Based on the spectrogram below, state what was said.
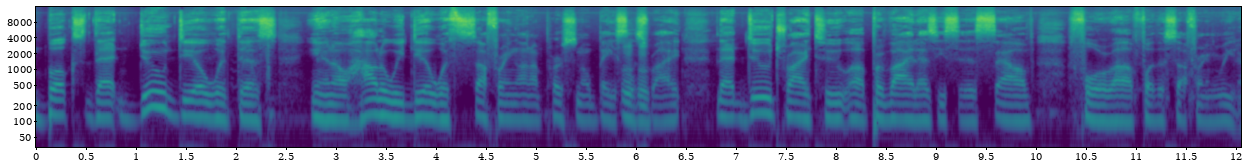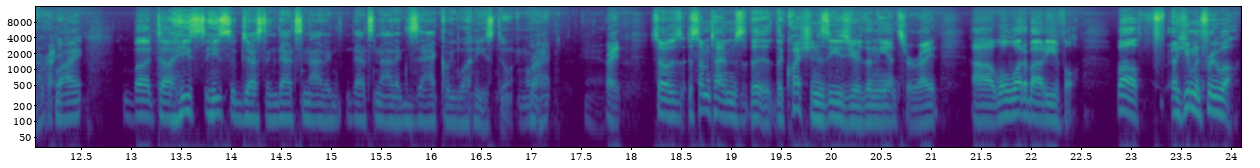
books that do deal with this, you know, how do we deal with suffering on a personal basis, Mm-hmm. right? That do try to uh, provide, as he says, salve for uh, for the suffering reader, right? But uh, he's he's suggesting that's not that's not exactly what he's doing, right? Right. So sometimes the, the question is easier than the answer, right? Uh, well, what about evil? Well, f- human free will.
